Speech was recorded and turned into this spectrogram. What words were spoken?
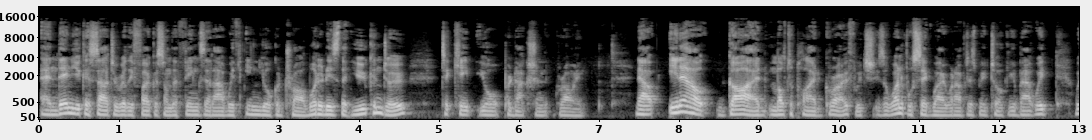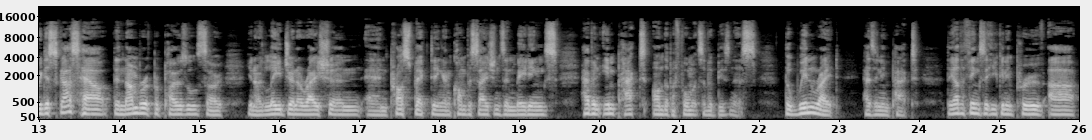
And then you can start to really focus on the things that are within your control, what it is that you can do to keep your production growing. Now, in our guide, Multiplied Growth, which is a wonderful segue what I've just been talking about, we, we discuss how the number of proposals, so, you know, lead generation and prospecting and conversations and meetings have an impact on the performance of a business. The win rate has an impact. The other things that you can improve are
